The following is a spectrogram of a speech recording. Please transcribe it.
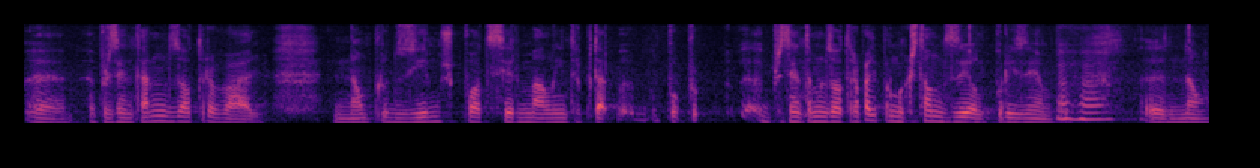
uh, apresentarmos ao trabalho, não produzirmos, pode ser mal interpretado. Apresentamos ao trabalho por uma questão de zelo, por exemplo, uhum. uh, não,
